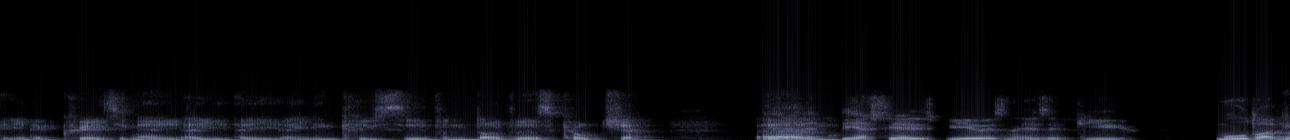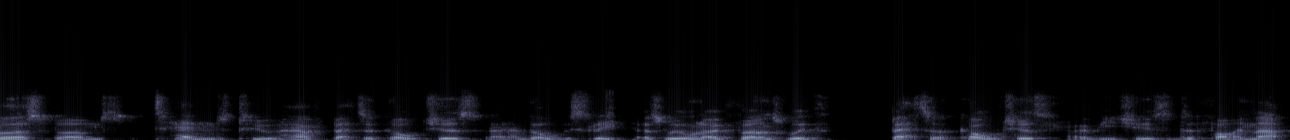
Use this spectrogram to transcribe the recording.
you know creating a, a, a, an inclusive and diverse culture. Yeah, um, the FCA's view, isn't it, is if you more diverse firms tend to have better cultures, and obviously, as we all know, firms with better cultures, however you choose to define that,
